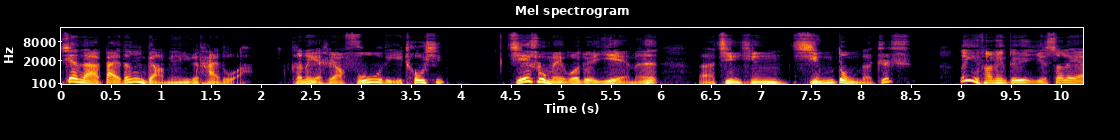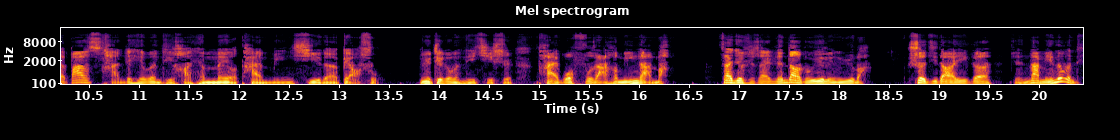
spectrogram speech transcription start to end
现在拜登表明一个态度啊，可能也是要釜底抽薪，结束美国对也门呃进行行动的支持。另一方面，对于以色列、巴勒斯坦这些问题，好像没有太明晰的表述，因为这个问题其实太过复杂和敏感吧。再就是在人道主义领域吧。涉及到一个就是难民的问题，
